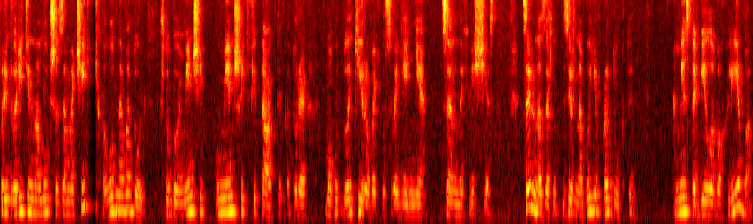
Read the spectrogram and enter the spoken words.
предварительно лучше замочить холодной водой, чтобы уменьшить, уменьшить фитаты, которые могут блокировать усвоение ценных веществ. Цельнозерновые продукты. Вместо белого хлеба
